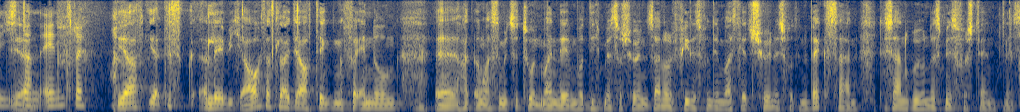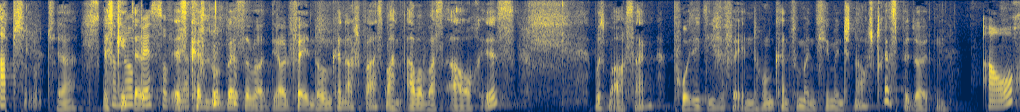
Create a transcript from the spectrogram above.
die ich Ja. dann ändere. Ja, ja, das erlebe ich auch, dass Leute auch denken, Veränderung äh, hat irgendwas damit zu tun, mein Leben wird nicht mehr so schön sein oder vieles von dem, was jetzt schön ist, wird hinweg sein. Das ist ja ein rührendes Missverständnis. Absolut. Ja, Es kann nur ja- besser Es werden. kann nur besser werden. Ja, und Veränderung kann auch Spaß machen. Aber was auch ist, muss man auch sagen, positive Veränderung kann für manche Menschen auch Stress bedeuten. Auch,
